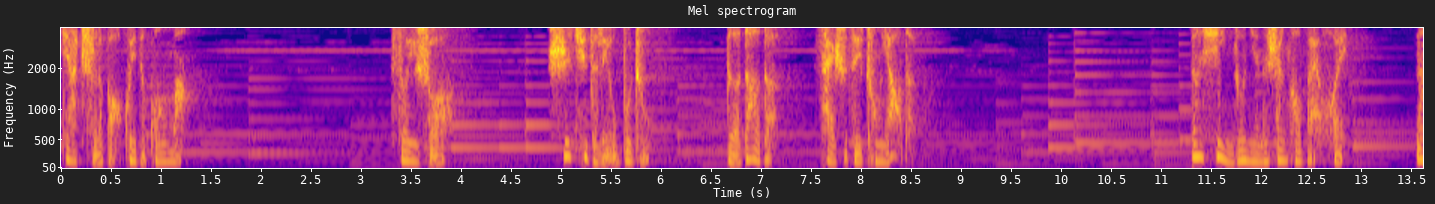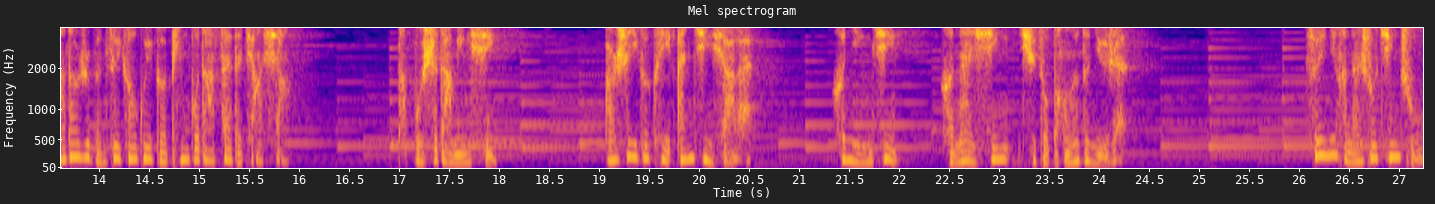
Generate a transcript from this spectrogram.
加持了宝贵的光芒。所以说，失去的留不住，得到的才是最重要的。当吸引多年的山口百惠拿到日本最高规格拼搏大赛的奖项，她不是大明星，而是一个可以安静下来。和宁静和耐心去做朋友的女人，所以你很难说清楚，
